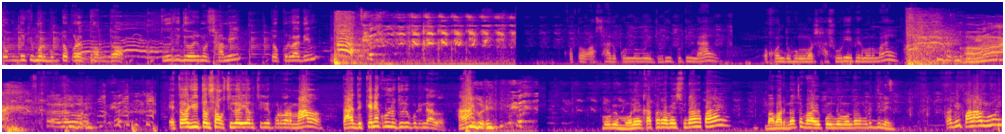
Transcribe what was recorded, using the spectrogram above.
তোক দেখি মোর বুকটো করে ধক ধক। তুই যদি হইস মোর স্বামী তো করবা দিম। কত আশার কোনো মুই জুড়ি পুটি নাল। অখন দুহুং মোর শাশুড়ি ফের মোর মাল। এত যদি তোর শখ ছিল ইয়ং চিংড়ি পড়বার মাল তা যে কেনে করল চুরি পুটি ডাল হ্যাঁ? মোর মনে কাতারা বে শুনা পায় বাবার নাচ ভাই কোন মন্ত্র মুড়ি দিলে। কাকে পালা মুই।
